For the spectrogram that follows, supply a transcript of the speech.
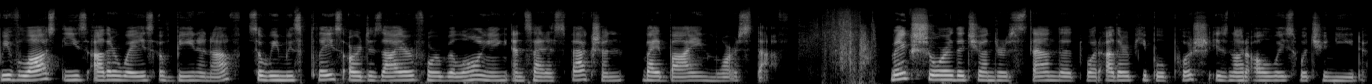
We've lost these other ways of being enough, so we misplace our desire for belonging and satisfaction by buying more stuff. Make sure that you understand that what other people push is not always what you need.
